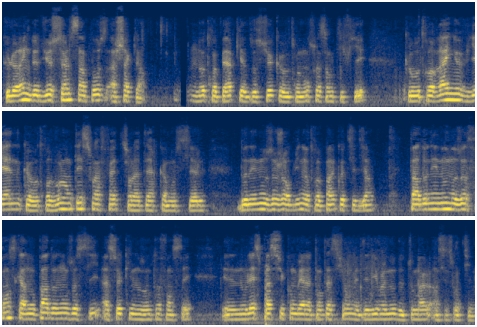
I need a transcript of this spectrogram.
Que le règne de Dieu seul s'impose à chacun. Notre Père qui êtes aux cieux, que votre nom soit sanctifié, que votre règne vienne, que votre volonté soit faite sur la terre comme au ciel. Donnez-nous aujourd'hui notre pain quotidien. Pardonnez-nous nos offenses, car nous pardonnons aussi à ceux qui nous ont offensés. Et ne nous laisse pas succomber à la tentation, mais délivre-nous de tout mal, ainsi soit-il.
